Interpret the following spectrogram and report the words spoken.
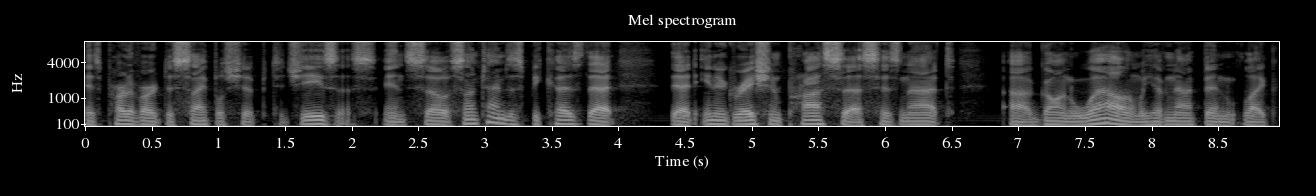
as part of our discipleship to Jesus. And so sometimes it's because that that integration process has not uh, gone well and we have not been like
